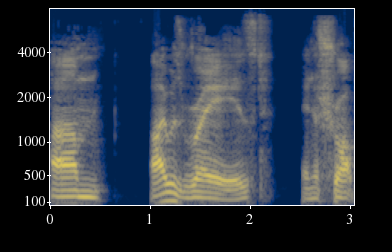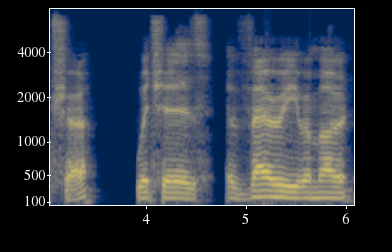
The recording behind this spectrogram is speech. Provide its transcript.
Um, I was raised in Shropshire, which is a very remote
